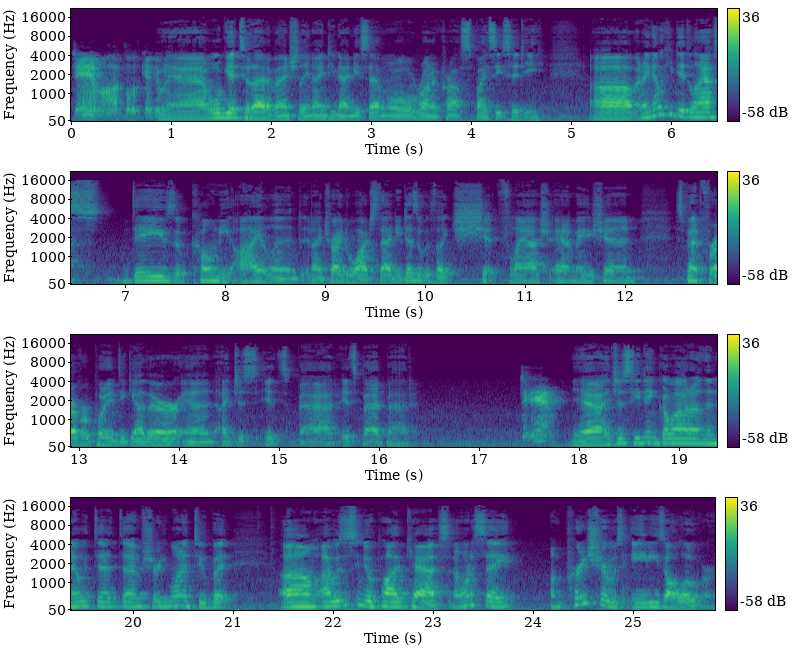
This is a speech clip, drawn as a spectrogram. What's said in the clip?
Damn, I'll have to look into it. Yeah, we'll get to that eventually. 1997, we'll run across Spicy City. Um, and I know he did Last Days of Coney Island, and I tried to watch that, and he does it with like shit flash animation. Spent forever putting it together, and I just it's bad. It's bad, bad. Damn. Yeah, I just he didn't go out on the note that I'm sure he wanted to. But um, I was listening to a podcast, and I want to say I'm pretty sure it was 80s all over.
